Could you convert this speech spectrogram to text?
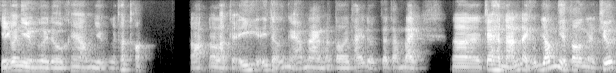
Chỉ có nhiều người được hay không nhiều người thích thôi. Đó đó là cái ý ý tưởng ngày hôm nay mà tôi thấy được cho trong đây. À, cái hình ảnh này cũng giống như tôi ngày trước.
